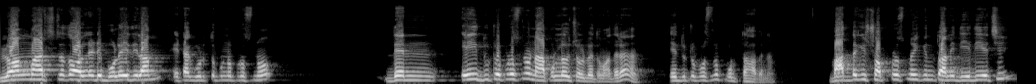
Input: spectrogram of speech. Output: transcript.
লং মার্চটা তো অলরেডি বলেই দিলাম এটা গুরুত্বপূর্ণ প্রশ্ন। দেন এই দুটো প্রশ্ন না পড়লেও চলবে তোমাদের হ্যাঁ? এই দুটো প্রশ্ন পড়তে হবে না। বাদ বাকি সব প্রশ্নই কিন্তু আমি দিয়ে দিয়েছি।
